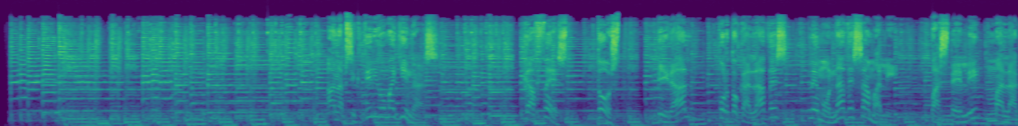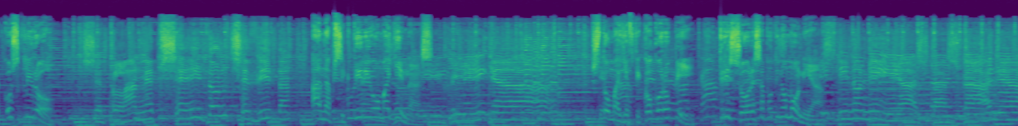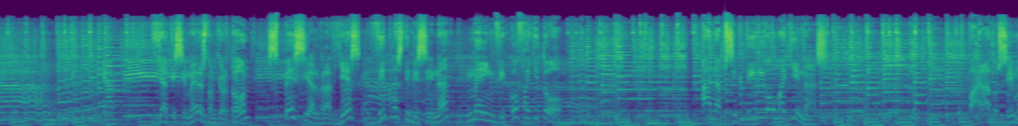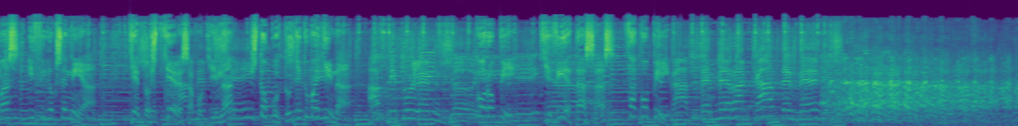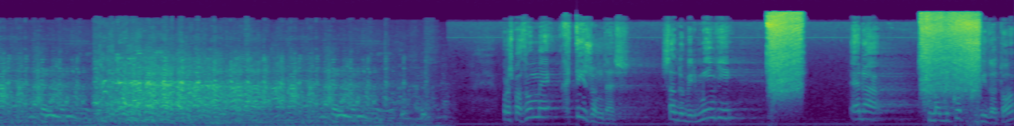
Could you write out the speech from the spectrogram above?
Αναψυκτήριο Μαγκίνας Καφές, τόστ, μπιράλ, πορτοκαλάδες, λεμονάδες σάμαλι Παστέλι μαλακό σκληρό Σε πλάνεψε η Ντολτσεβίτα Αναψυκτήριο Μαγκίνας στο μαγευτικό κοροπή. Τρεις ώρες από την Ομόνια. Για τις ημέρες των γιορτών, special βραδιές δίπλα στην πισίνα με ινδικό φαγητό. Αναψυκτήριο ο Μαγκίνας. Παράδοσή μας η φιλοξενία και το στιέρες από Κίνα στο κουτούκι του Μαγκίνα. Αυτοί που λένε ζωή Κοροπή, η δίαιτά σας θα κοπεί. Κάθε μέρα κατεβαίνεις Προσπαθούμε χτίζοντας σαν τον Πυρμήγκη ένα σημαντικό ψηφιδωτό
